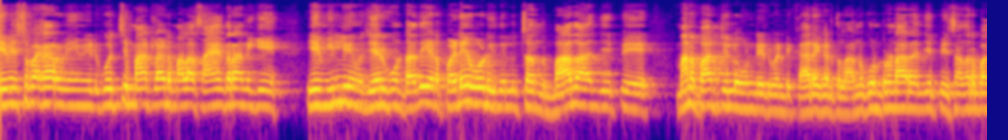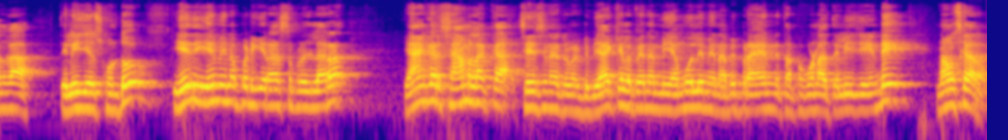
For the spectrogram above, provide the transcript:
ఏమి ఇష్టప్రకారం ఏమి వీడికి వచ్చి మాట్లాడి మళ్ళీ సాయంత్రానికి ఏమి ఇల్లు ఏమో చేరుకుంటుంది. ఇక్కడ పడేవాడికి తెలుస్తుంది బాధ అని చెప్పి మన పార్టీలో ఉండేటువంటి కార్యకర్తలు అనుకుంటున్నారని చెప్పి సందర్భంగా తెలియజేసుకుంటూ ఏది ఏమైనప్పటికీ రాష్ట్ర ప్రజలారా యాంకర్ శ్యామలక్క చేసినటువంటి వ్యాఖ్యలపైన మీ అమూల్యమైన అభిప్రాయాన్ని తప్పకుండా తెలియజేయండి. నమస్కారం.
